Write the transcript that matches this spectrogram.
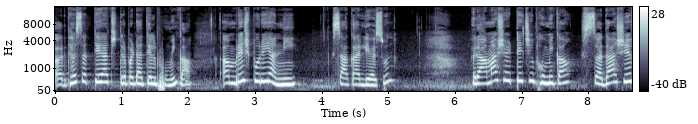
अर्धसत्य या चित्रपटातील भूमिका अमरीश पुरी यांनी साकारली असून रामा शेट्टीची भूमिका सदाशिव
